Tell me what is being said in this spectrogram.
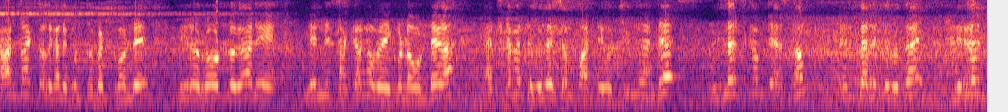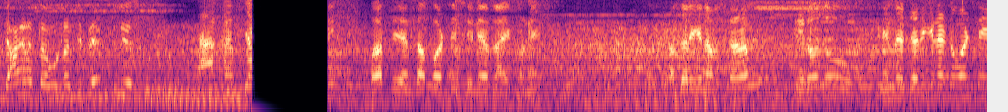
కాంట్రాక్టర్లు కానీ గుర్తుపెట్టుకోండి మీరు రోడ్లు కానీ ఎన్ని సక్రంగా వేయకుండా ఉంటే ఖచ్చితంగా తెలుగుదేశం పార్టీ వచ్చిందంటే రిజల్ట్స్ కమ్ చేస్తాం ఎంక్వైరీ తిరుగుతాయి మీరు జాగ్రత్తగా ఉండని చెప్పి తెలియజేసుకుంటున్నాం భారతీయ జనతా పార్టీ సీనియర్ నాయకుడిని. అందరికీ నమస్కారం. ఈరోజు నిన్న జరిగినటువంటి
